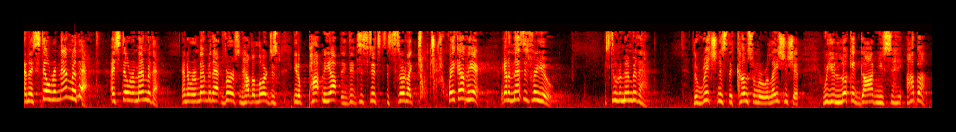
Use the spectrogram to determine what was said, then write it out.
And I still remember that. I still remember that. And I remember that verse and how the Lord just, you know, popped me up. It's, just, it's sort of like, wake up here. I got a message for you. I still remember that. The richness that comes from a relationship where you look at God and you say, Abba,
